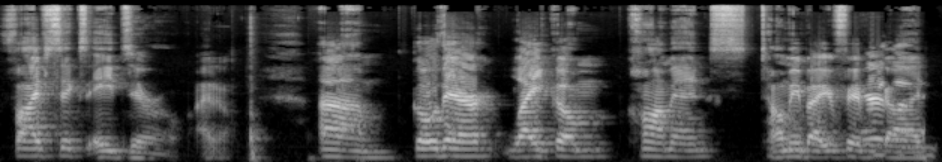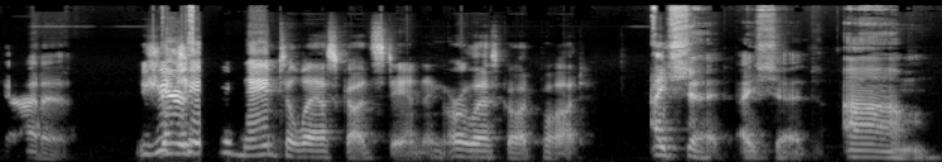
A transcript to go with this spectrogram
five six eight zero. I don't. Um, go there, like them, comments, tell me about your favorite god. Got it. You should There's- change your name to Last God Standing or Last God Pod. I should, I should. Um,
